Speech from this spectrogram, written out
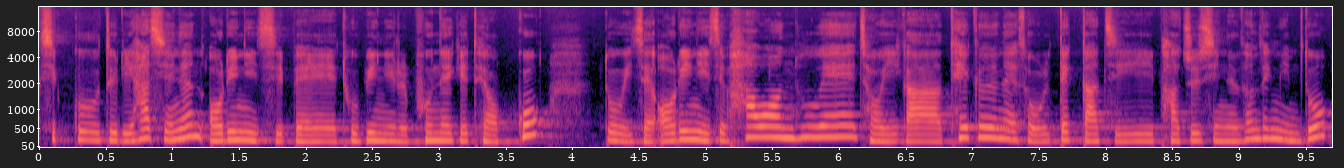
식구들이 하시는 어린이집에 도빈이를 보내게 되었고 또 이제 어린이집 하원 후에 저희가 퇴근해서 올 때까지 봐주시는 선생님도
